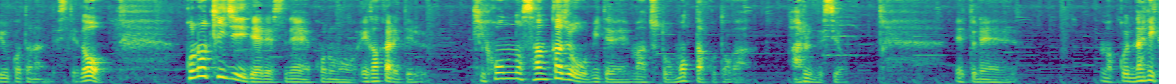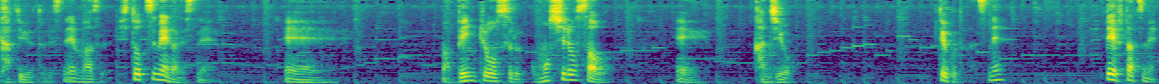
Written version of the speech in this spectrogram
いうことなんですけど、この記事でですね、この描かれている基本の参加条を見て、まあちょっと思ったことがあるんですよ。えっとね、まあこれ何かというとですね、まず一つ目がですね、えー、まあ、勉強する面白さを、えー、感じようということなんですね。で、二つ目。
